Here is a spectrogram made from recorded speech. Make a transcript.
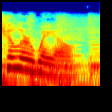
Killer whale.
